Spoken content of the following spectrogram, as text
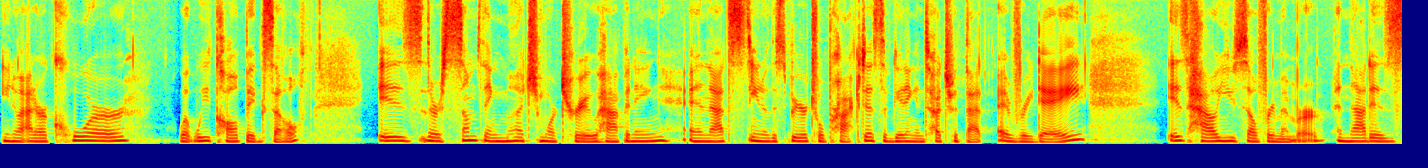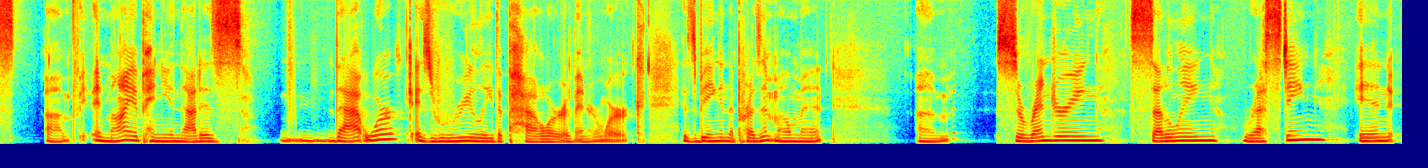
you know, at our core, what we call big self, is there's something much more true happening. And that's, you know, the spiritual practice of getting in touch with that every day is how you self remember. And that is, um, in my opinion, that is that work is really the power of inner work is being in the present moment um, surrendering settling resting in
